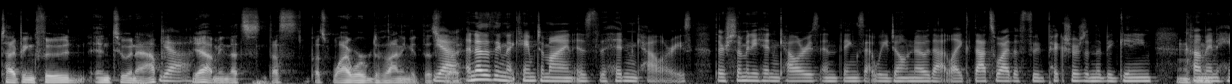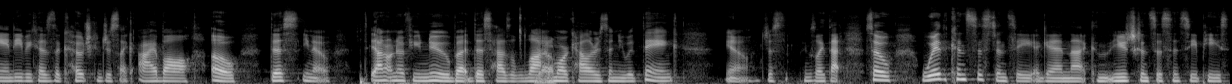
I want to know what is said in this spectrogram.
typing food into an app? Yeah. Yeah, I mean, that's that's that's why we're designing it this Yeah. way. Another thing that came to mind is the hidden calories. There's so many hidden calories and things that we don't know that like that's why the food pictures in the beginning come mm-hmm. in handy because the coach can just like eyeball, oh, this, you know, I don't know if you knew, but this has a lot Yeah. more calories than you would think. You know, just things like that. So, with consistency, again, that con- huge consistency piece,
